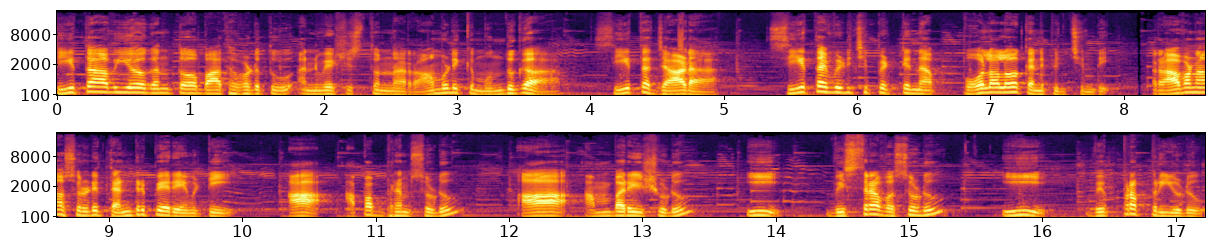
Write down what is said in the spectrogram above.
సీతావియోగంతో బాధపడుతూ అన్వేషిస్తున్న రాముడికి ముందుగా సీత జాడ సీత విడిచిపెట్టిన పూలలో కనిపించింది. రావణాసురుడి తండ్రి పేరేమిటి? ఆ అపభ్రంశుడు ఆ అంబరీషుడు ఈ విశ్రవసుడు ఈ విప్రప్రియుడు.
